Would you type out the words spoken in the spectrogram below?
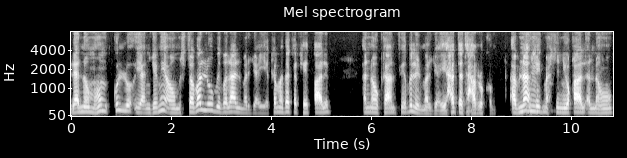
لأنهم هم كل يعني جميعهم استظلوا بظلال المرجعية كما ذكر سيد طالب أنه كان في ظل المرجعية حتى تحركهم أبناء م. سيد محسن يقال أنه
